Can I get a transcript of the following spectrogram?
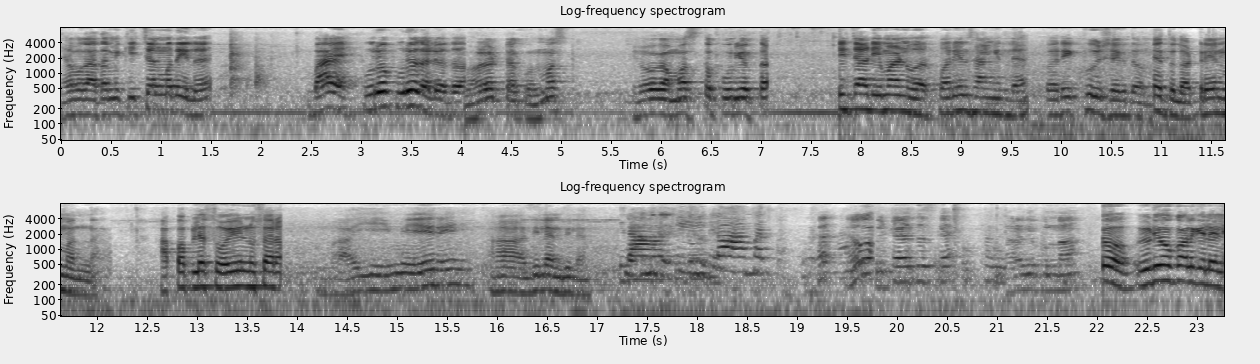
हे बघा आता मी किचनमध्ये येलोय. बाय पुरे पुरे झाले होतं. हळद टाकून मस्त. हे बघा मस्त पुरी होता तिच्या डिमांडवर परीन सांगितल्या. परी खुश एकदम. हे तुला ट्रेन मधनं. आपापल्या सोयीनुसार. भाई मेरे. हा दिल्यान दिल्यान. व्हिडिओ कॉल केल्याने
